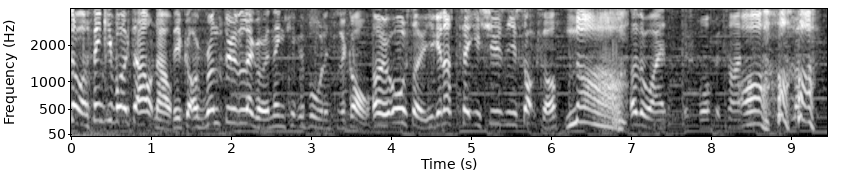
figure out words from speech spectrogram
So I think you've worked it out now. They've got to run through the Lego and then kick the ball into the goal. Oh, also, you're going to have to take your shoes and your socks off. No. Otherwise, it's forfeit time. Oh.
